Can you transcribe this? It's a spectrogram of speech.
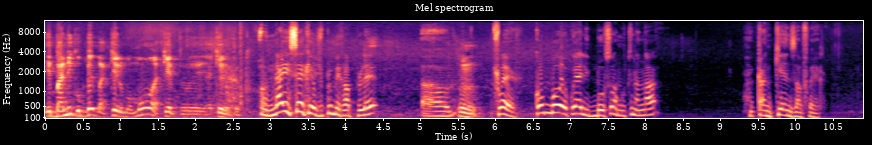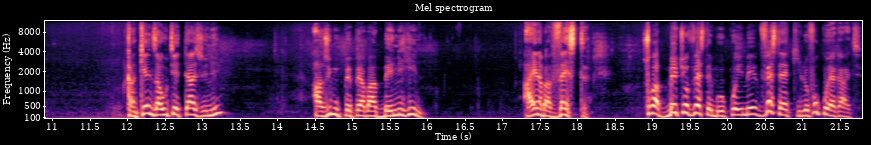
et bandi ko beba à quel moment à quel à quel époque oh, ngai c'est que je peux me rappeler euh, mm. frère comme boyo ko ya liboso na mutu na nga Kankienza frère. Kankienza auti Etats-Unis azwi mopepe ya ba Benny Hinn aye na ba veste soki abeti yo veste bokwei me veste ya kilo fo kweya kaka ti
